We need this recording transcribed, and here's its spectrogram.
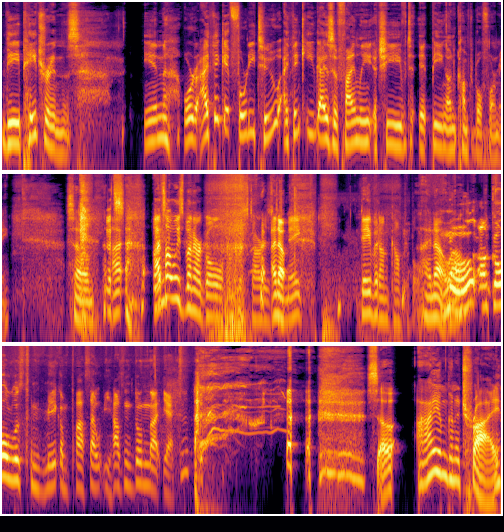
the patrons in order i think at 42 i think you guys have finally achieved it being uncomfortable for me so That's, I, that's always been our goal from the start is I know. to make David uncomfortable. I know No, well, our goal was to make him pass out. He hasn't done that yet. So I am going to try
